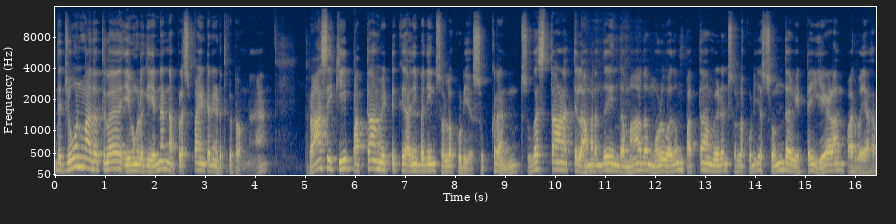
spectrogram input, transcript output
இந்த ஜூன் மாதத்தில் இவங்களுக்கு என்னென்ன ப்ளஸ் பாயிண்ட்னு எடுத்துக்கிட்டோம்னா ராசிக்கு பத்தாம் வீட்டுக்கு அதிபதின்னு சொல்லக்கூடிய சுக்கரன் சுகஸ்தானத்தில் அமர்ந்து இந்த மாதம் முழுவதும் பத்தாம் வீடுன்னு சொல்லக்கூடிய சொந்த வீட்டை ஏழாம் பார்வையாக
